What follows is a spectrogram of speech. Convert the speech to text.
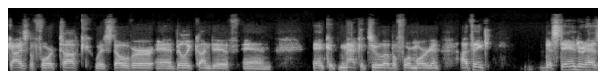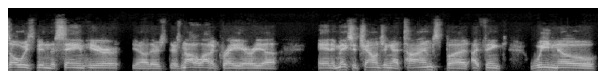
guys before Tuck with Stover and Billy Cundiff and and Matt Katula before Morgan. I think the standard has always been the same here. You know, there's there's not a lot of gray area, and it makes it challenging at times. But I think we know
